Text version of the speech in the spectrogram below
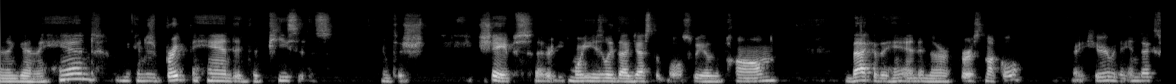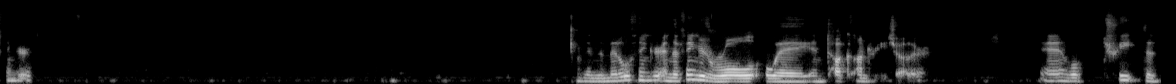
And again, the hand, you can just break the hand into pieces, into sh shapes that are more easily digestible. So we have the palm, back of the hand, and our first knuckle right here with the index finger. And then the middle finger, and the fingers roll away and tuck under each other. And we'll treat the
